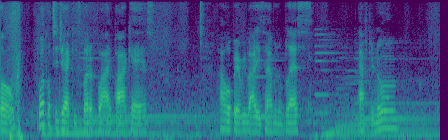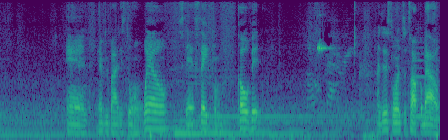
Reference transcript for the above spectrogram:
Hello. Welcome to Jackie's Butterfly Podcast. I hope everybody's having a blessed afternoon and everybody's doing well, staying safe from COVID. I just want to talk about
